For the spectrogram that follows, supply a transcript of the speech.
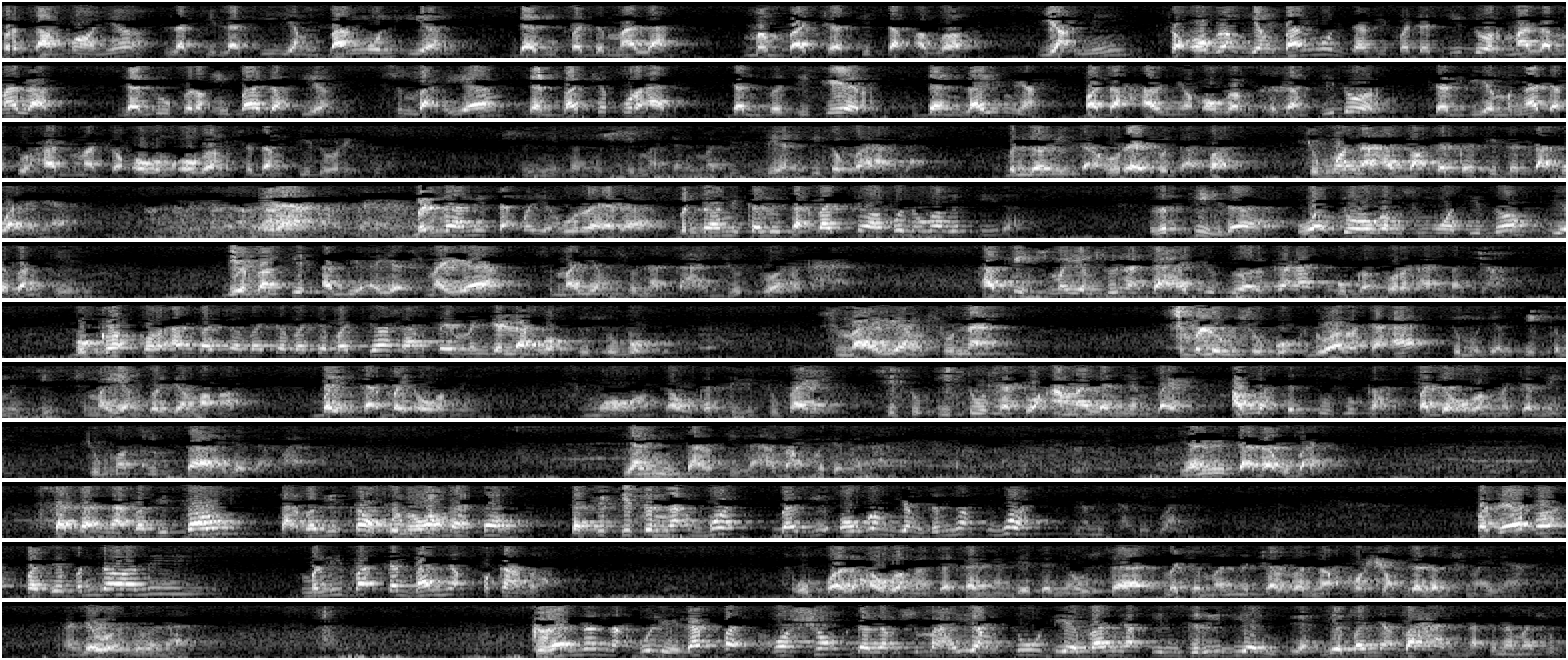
Pertamanya laki-laki yang bangun ia daripada malam membaca kitab Allah. Yakni seorang yang bangun daripada tidur malam-malam lalu beribadah ia sembahyang dan baca Quran dan berzikir dan lainnya. Padahalnya orang sedang tidur dan dia mengadap Tuhan masa orang-orang sedang tidur itu. Muslimin dan muslimat yang mati sekalian kita fahamlah benda ni tak hurai pun tak apa. Cuma nak abang kata kita tak buat saja ya. benda ni tak payah hurai dah. Benda ni kalau tak baca pun orang reti dah. Reti dah. Waktu orang semua tidur dia bangkit dia bangkit ambil ayat semayang semayang sunat tahajud dua rakaat habis semayang sunat tahajud dua rakaat buka Quran baca Buka Quran baca baca baca baca sampai menjelang waktu subuh. Sembahyang sunat sebelum subuh dua rakaat kemudian pergi ke masjid sembahyang berjamaah. Baik tak baik orang ni? Semua orang tahu kata itu baik. Situ itu satu amalan yang baik. Allah tentu suka pada orang macam ni. Cuma kita aja tak baik. Yang ni tak reti lah abang macam mana. Yang ni tak ada ubat Takkan nak bagi tahu, tak bagi tahu pun orang dah tahu. Tapi kita nak buat bagi orang yang dengar buat yang tak boleh buat. Pasal apa? Pasal benda ni melibatkan banyak perkara. Serupalah orang angkat tangan dia tanya Ustaz, macam mana cara nak khusyuk dalam semayang? Nak jawab macam mana? Kerana nak boleh dapat khusyuk dalam sembahyang tu dia banyak ingredient dia, dia banyak bahan nak kena masuk.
